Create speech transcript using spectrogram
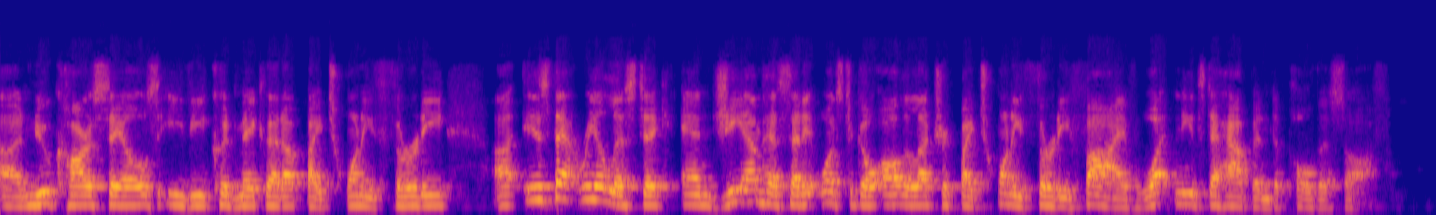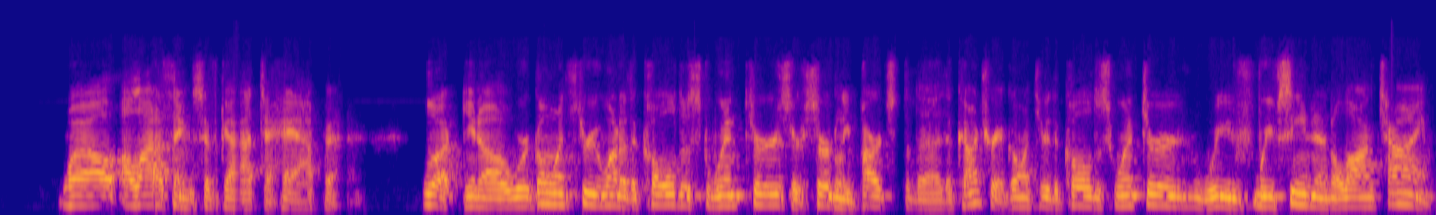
uh, new car sales. EV could make that up by 2030. Uh, is that realistic? And GM has said it wants to go all electric by 2035. What needs to happen to pull this off? Well, a lot of things have got to happen. Look, you know, we're going through one of the coldest winters, or certainly parts of the, the country are going through the coldest winter we've we've seen in a long time.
